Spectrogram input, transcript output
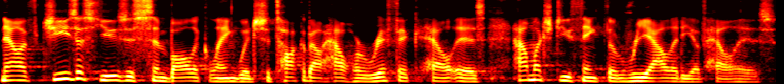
Now, if Jesus uses symbolic language to talk about how horrific hell is, how much do you think the reality of hell is?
